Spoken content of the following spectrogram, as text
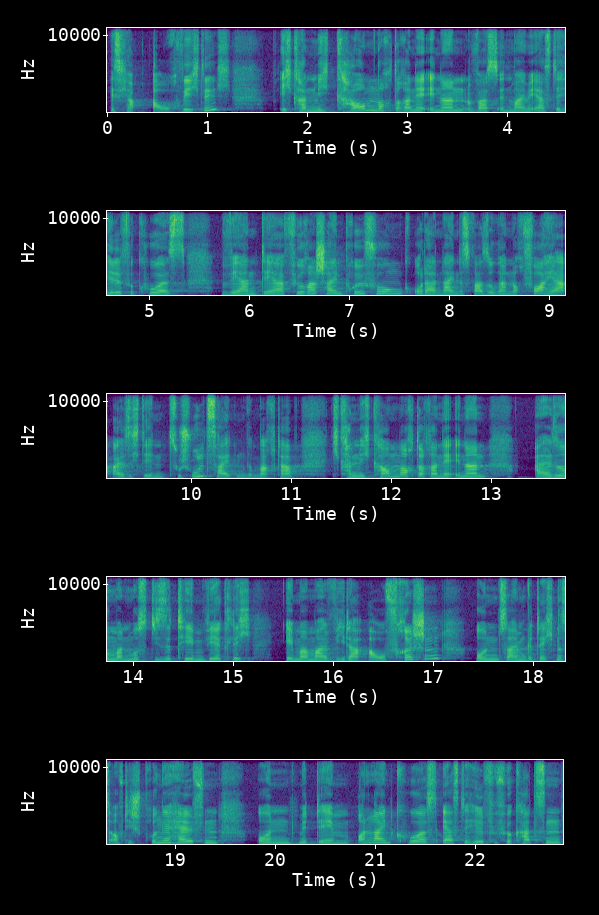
ist ja auch wichtig. Ich kann mich kaum noch daran erinnern, was in meinem Erste-Hilfe-Kurs während der Führerscheinprüfung oder nein, das war sogar noch vorher, als ich den zu Schulzeiten gemacht habe. Ich kann mich kaum noch daran erinnern. Also man muss diese Themen wirklich immer mal wieder auffrischen und seinem Gedächtnis auf die Sprünge helfen. Und mit dem Online-Kurs Erste Hilfe für Katzen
